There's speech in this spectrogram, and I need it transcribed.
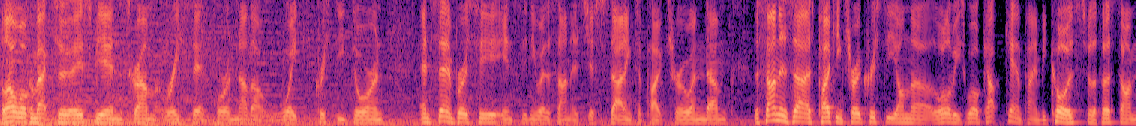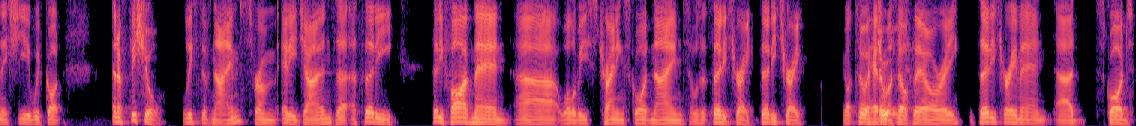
Hello and welcome back to ESPN Scrum Reset for another week. Christy Doran and Sam Bruce here in Sydney, where the sun is just starting to poke through. And um, the sun is, uh, is poking through Christy on the Wallabies World Cup campaign because for the first time this year, we've got an official list of names from Eddie Jones, a, a 30, 35 man uh, Wallabies training squad named, or was it 33? 33 Got two ahead of myself there already. 33 man uh, squad,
